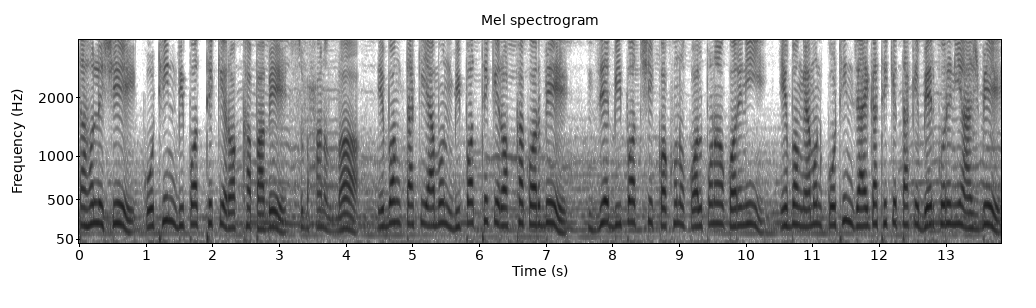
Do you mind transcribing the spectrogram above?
তাহলে সে কঠিন বিপদ থেকে রক্ষা পাবে। সুবহানাল্লাহ। এবং তাকে এমন বিপদ থেকে রক্ষা করবে যে বিপদ সে কখনো কল্পনাও করেনি এবং এমন কঠিন জায়গা থেকে তাকে বের করে নিয়ে আসবে,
